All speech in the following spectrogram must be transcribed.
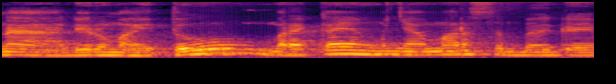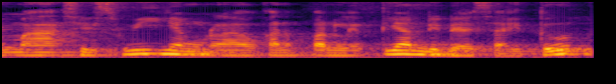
Nah, di rumah itu mereka yang menyamar sebagai mahasiswi yang melakukan penelitian di desa itu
